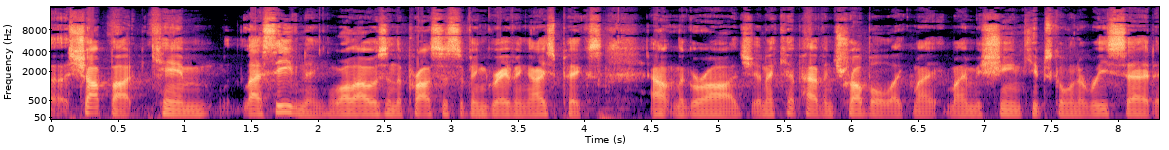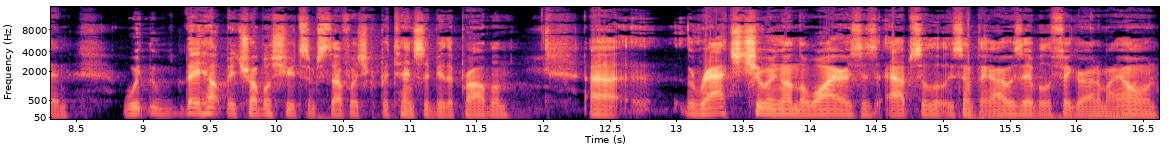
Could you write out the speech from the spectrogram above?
uh, ShopBot came last evening while I was in the process of engraving ice picks out in the garage, and I kept having trouble. Like my, my machine keeps going to reset, and we, they helped me troubleshoot some stuff, which could potentially be the problem. Uh, the rats chewing on the wires is absolutely something I was able to figure out on my own,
